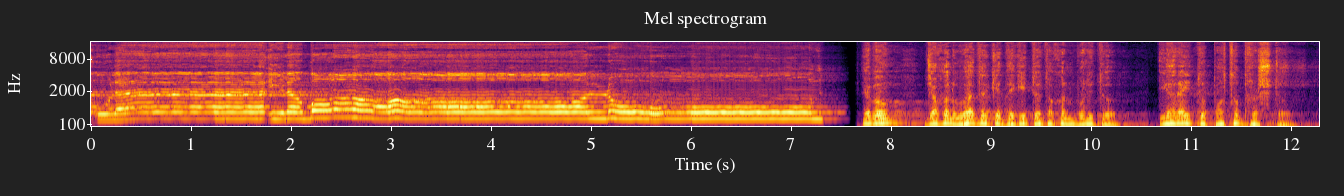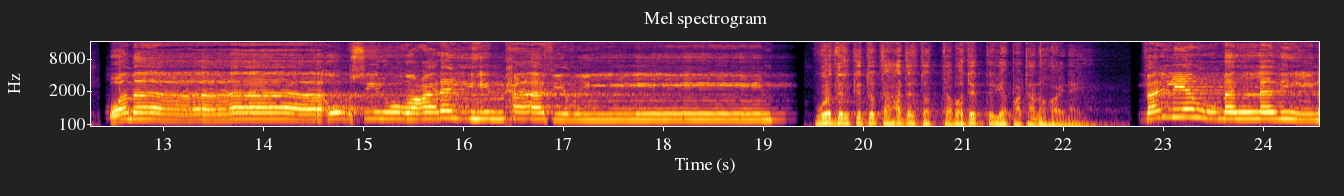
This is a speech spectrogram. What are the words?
هؤلاء لضالون এবং যখন উহাদেরকে দেখিত তখন বলিত ইহারাই তো পথভ্রষ্ট وما أرسلوا عليهم حافظين উহাদেরকে তো তাহাদের তত্ত্বাবধায়ক করিয়া পাঠানো হয় নাই فاليوم الذين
